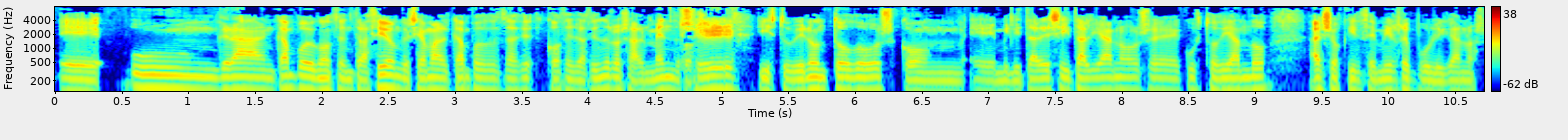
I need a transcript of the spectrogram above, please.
eh, un gran campo de concentración que se llama el campo de concentración- de los almendros. Sí. Y estuvieron todos con eh, militares italianos eh, custodiando a esos 15.000 republicanos.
